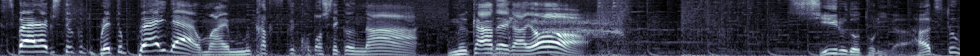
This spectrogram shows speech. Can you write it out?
スパイラクしておくとブレッドプレイだお前ムカつくことしてくんなムカデがよシールドトリガー発動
